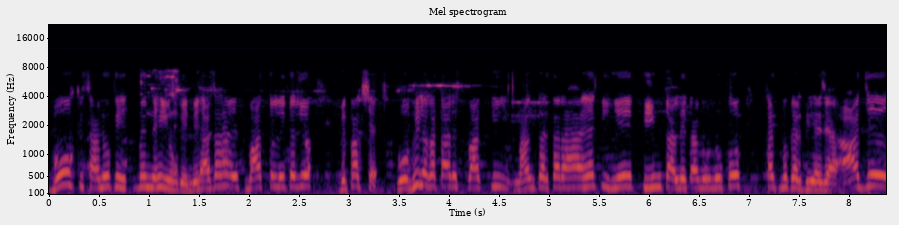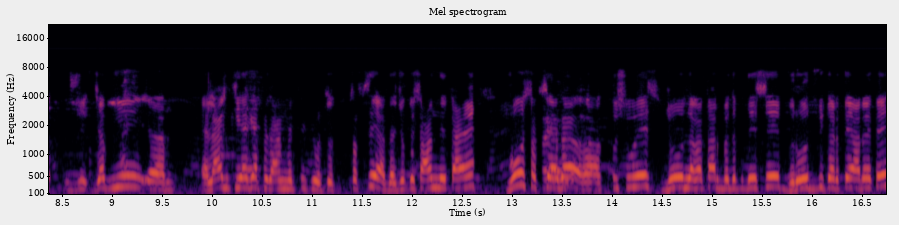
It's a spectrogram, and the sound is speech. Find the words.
वो किसानों के हित में नहीं होंगे। लिहाजा इस बात को लेकर जो विपक्ष है, वो भी लगातार इस बात की मांग करता रहा है कि ये तीन काले कानूनों को खत्म कर दिया जाए। आज जब ये ऐलान किया गया प्रधानमंत्री की ओर से। सबसे ज़्यादा जो किसान नेता है वो सबसे ज़्यादा खुश हुए जो लगातार मध्य प्रदेश से विरोध भी करते आ रहे थे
